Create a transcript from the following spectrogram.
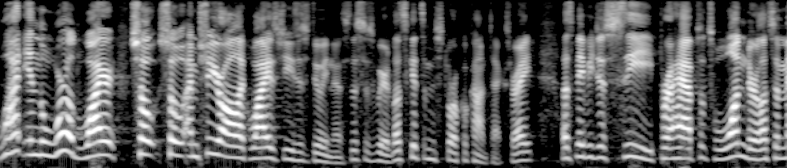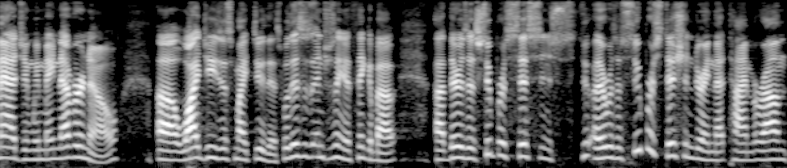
what in the world? Why are so so I'm sure you're all like, why is Jesus doing this? This is weird. Let's get some historical context, right? Let's maybe just see, perhaps, let's wonder, let's imagine, we may never know uh, why Jesus might do this. Well, this is interesting to think about. Uh, there's a superstition, there was a superstition during that time around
